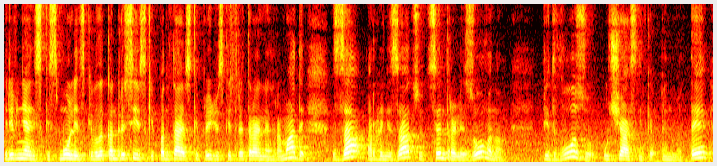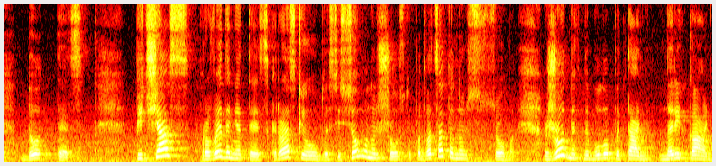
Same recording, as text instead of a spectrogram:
Рівнянський, Смолінський, Великоандрусівський, Пантаївський, Приютівський територіальні громади за організацію централізованого підвозу учасників НМТ до ТЕЦ. Під час проведення ТЕЦ Кіровоградської області 7.06 по 20.07 жодних не було питань, нарікань.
